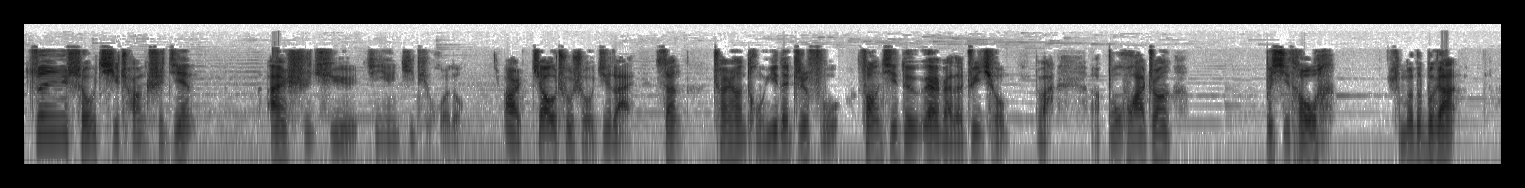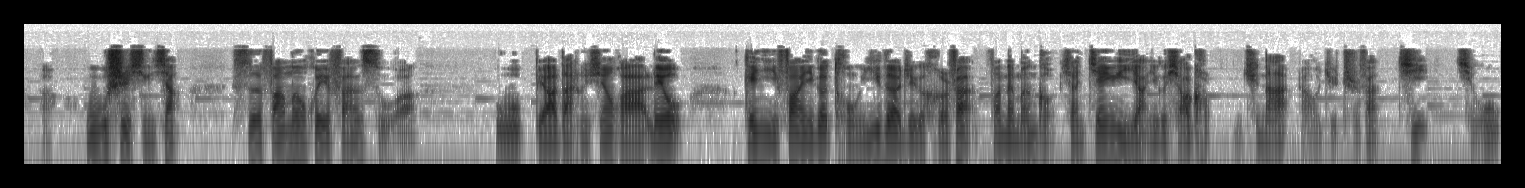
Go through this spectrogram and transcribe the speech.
遵守起床时间，按时去进行集体活动。二，交出手机来。三，穿上统一的制服，放弃对外表的追求，对吧？啊，不化妆。不洗头，什么都不干啊，无视形象。四房门会反锁。五不要大声喧哗。六给你放一个统一的这个盒饭放在门口，像监狱一样一个小口，你去拿然后去吃饭。七请勿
